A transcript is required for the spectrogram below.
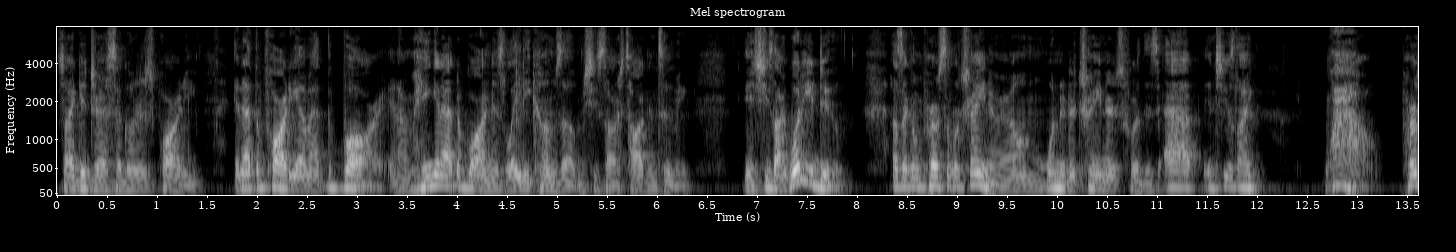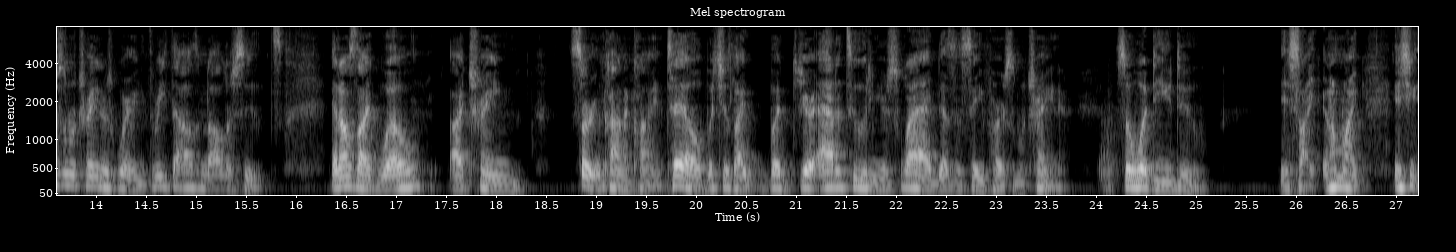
So I get dressed. I go to this party, and at the party, I'm at the bar, and I'm hanging at the bar, and this lady comes up and she starts talking to me, and she's like, "What do you do?" I was like, "I'm a personal trainer. I'm one of the trainers for this app." And she's like, "Wow, personal trainers wearing three thousand dollars suits," and I was like, "Well, I train." Certain kind of clientele, but she's like, but your attitude and your swag doesn't say personal trainer. So what do you do? It's like, and I'm like, and she,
